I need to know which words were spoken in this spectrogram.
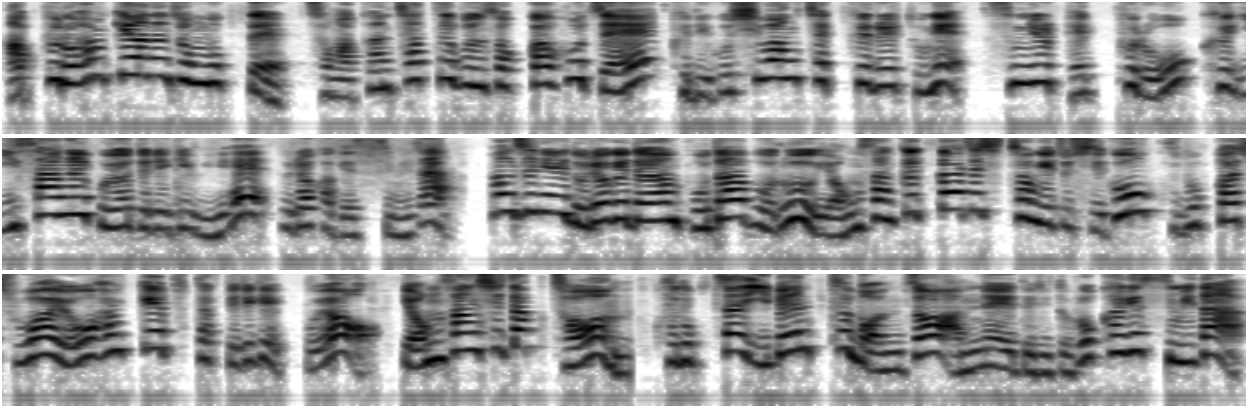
앞으로 함께하는 종목들 정확한 차트 분석과 호재 그리고 시황 체크를 통해 승률 100%그 이상을 보여드리기 위해 노력하겠습니다. 황진이의 노력에 대한 보답으로 영상 끝까지 시청해 주시고 구독과 좋아요 함께 부탁드리겠고요. 영상 시작 전 구독자 이벤트 먼저 안내해 드리도록 하겠습니다.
